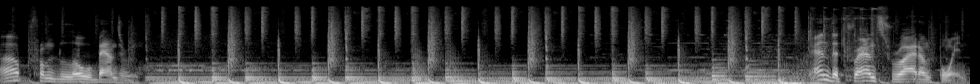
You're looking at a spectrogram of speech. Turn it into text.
up from the low boundary. And the trend's right on point.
